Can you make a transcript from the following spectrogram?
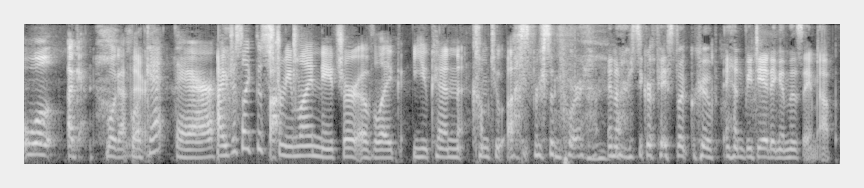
well, again, We'll get there. We'll get there. I just like the streamlined nature of like you can come to us for support in our secret Facebook group and be dating in the same app.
